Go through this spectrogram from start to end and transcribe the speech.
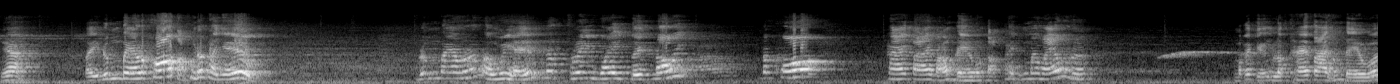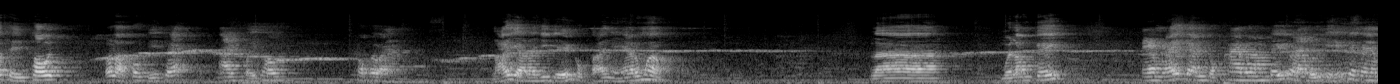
Nha. Tại vì dumbbell nó khó tập rất là nhiều dumbbell nó rất là nguy hiểm, nó free way tuyệt đối. Nó khó. Hai tay bảo không đều mà tập thấy cũng méo méo nữa. Mà cái chuyện lực hai tay không đều á thì thôi, đó là câu chuyện khác. Ai cũng bị thôi, không các bạn. Nãy giờ là di chuyển cục tạ nhẹ đúng không? Là 15 kg em lấy cho anh cục 25 kg ra biểu diễn đi em.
